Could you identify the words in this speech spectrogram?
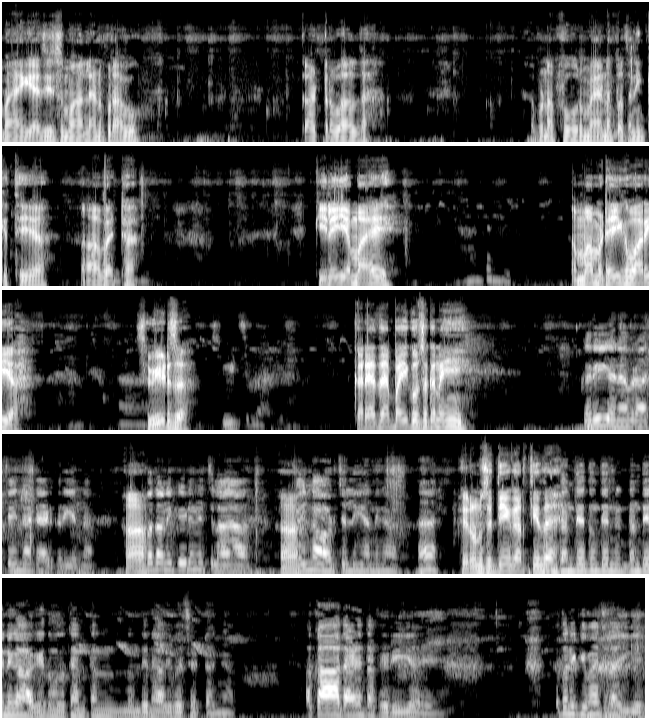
ਮੈਂ ਗਿਆ ਸੀ ਸਮਾਨ ਲੈਣ ਭਰਾਵੋ ਕਾਟਰਵਾਲ ਦਾ। ਆਪਣਾ ਫੋਰਮੈਨ ਪਤਾ ਨਹੀਂ ਕਿੱਥੇ ਆ ਆ ਬੈਠਾ। ਕੀ ਲਈ ਅੰਮਾ ਇਹ? ਅੰਮਾ ਮਠਿਆਈ ਖਵਾ ਰਹੀ ਆ? ਸਵੀਟਸ? ਸਵੀਟਸ ਕਰਿਆ ਤੈਂ ਭਾਈ ਕੁਛ ਕਿ ਨਹੀਂ? ਕਰੀ ਜਾਣਾ ਭਰਾ ਚਾਈਨਾ ਟੈਡ ਕਰੀ ਜਾਣਾ ਹਾਂ। ਪਤਾ ਨਹੀਂ ਕਿਹੜੇ ਨੇ ਚਲਾਇਆ ਹਾਂ। ਚਾਈਨਾ ਆਊਟ ਚੱਲੀ ਜਾਂਦੀਆਂ ਹੈ? ਫਿਰ ਹੁਣ ਸਿੱਧੀਆਂ ਕਰਤੀਆਂ ਤੈਂ? ਦੰਦੇ ਦੁੰਦੇ ਦੰਦੇ ਨਿਗਾ ਕੇ ਦੋ ਦੋ ਤਿੰਨ ਤਿੰਨ ਦੰਦੇ ਨੇ ਆ ਕੇ ਫਿਰ ਛੱਟ ਆਈਆਂ ਅਕਾਦ ਆਣੇ ਤਾਂ ਫਿਰ ਹੋਏ ਪਤਾ ਨਹੀਂ ਕਿਵੇਂ ਚਲਾਈ ਗਏ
